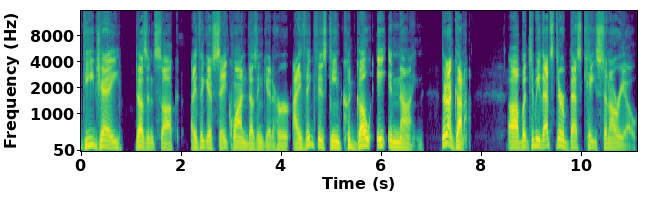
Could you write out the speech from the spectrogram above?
DJ doesn't suck, I think if Saquon doesn't get hurt, I think this team could go eight and nine. They're not gonna, uh, but to me, that's their best case scenario.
